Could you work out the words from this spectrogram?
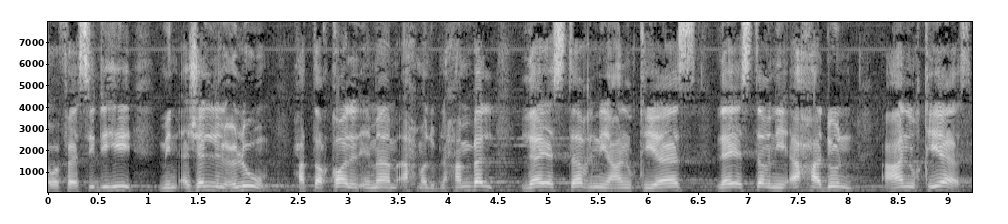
وفاسده من أجل العلوم. حتى قال الإمام أحمد بن حنبل لا يستغني عن القياس لا يستغني أحد عن القياس.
